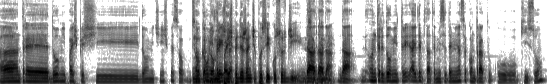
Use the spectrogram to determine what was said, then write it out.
Uh, între 2014 și 2015 sau, Nu, sau că în 2014 deja început să-i cu surgii. în Da, da, septembrie. da, da. Între 2003, ai dreptate, mi se terminase contractul cu Chisu,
